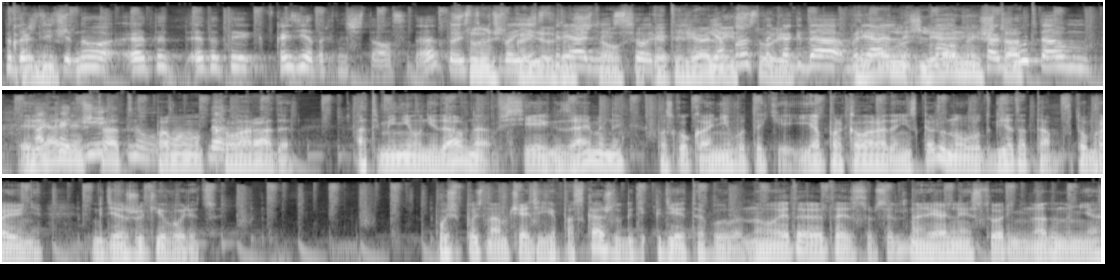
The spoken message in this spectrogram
Подождите, Конечно. но это, это ты в газетах начитался, да? То есть Что у тебя есть реальная начитался? история. Это реальная Я просто история. когда в Реальный- реальную школу реальный прихожу, штат- там Реальный акаде- штат, ну, по-моему, да, да. Колорадо отменил недавно все экзамены, поскольку они вот такие. Я про Колорадо не скажу, но вот где-то там, в том районе, где жуки водятся. Пусть, пусть нам в чатике подскажут, где, где это было. Но это, это абсолютно реальная история. Не надо на меня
